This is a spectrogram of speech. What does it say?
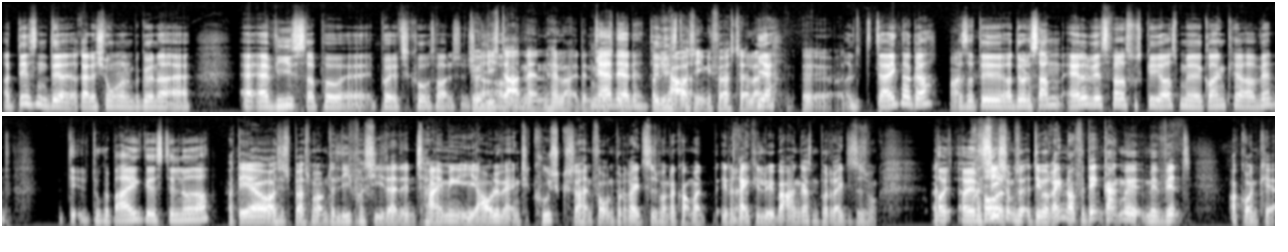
Og det er sådan der, relationerne begynder at, at, at vise sig på, øh, på FCK's hold, synes Det var jeg. lige starten af anden halvleg. Den Ja, det er det. Det Og vi lige har start- også en i første halvleg. Ja. Øh, og Og der er ikke noget at gøre. Nej. Altså det, og det var det samme. Alle vidste, hvad der skulle ske også med Grønkær og Vendt. Det, du kan bare ikke stille noget op. Og det er jo også et spørgsmål om, der lige præcis er den timing i afleveringen til Kusk, så han får den på det rigtige tidspunkt. Der kommer et, et ja. Rigtigt løb af Ankersen på det rigtige tidspunkt. Og, Og- og præcis forhold- som, det var rent nok for den gang med, med Vendt og Grønkær.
